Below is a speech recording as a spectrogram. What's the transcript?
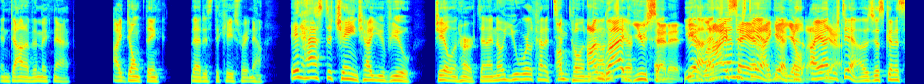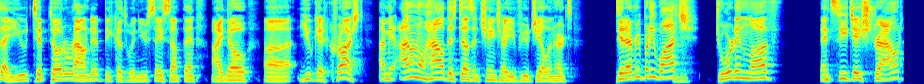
and Donovan McNabb. I don't think that is the case right now. It has to change how you view Jalen Hurts. And I know you were kind of I'm- tiptoeing. I'm glad this you said And- it, because Yeah, when and I say it, understand. I get Yeah, yelled at. I Yeah. understand. I was just going to say you tiptoed around it because when you say something, I know uh, you get crushed. I mean, I don't know how this doesn't change how you view Jalen Hurts. Did everybody watch Mm-hmm. Jordan Love and CJ Stroud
